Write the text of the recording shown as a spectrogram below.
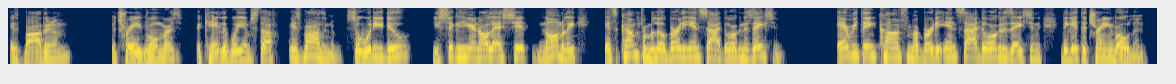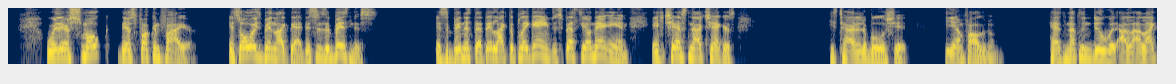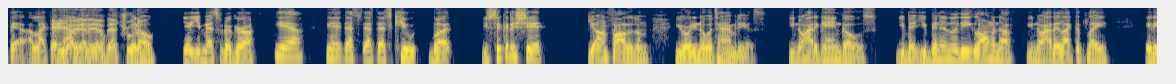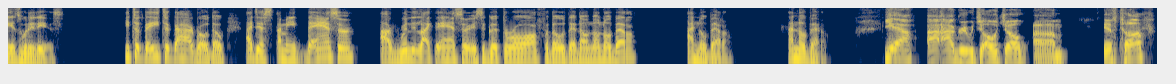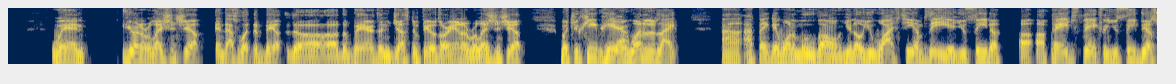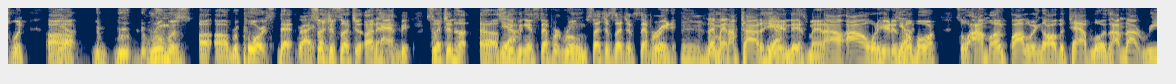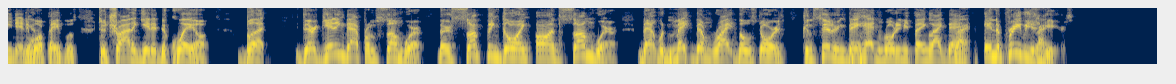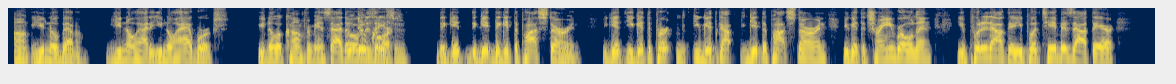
it's bothering him. The trade mm-hmm. rumors, the Caleb Williams stuff is bothering him. So what do you do? You sick of hearing all that shit? Normally, it's come from a little birdie inside the organization. Everything comes from a birdie inside the organization to get the train rolling. Where there's smoke, there's fucking fire. It's always been like that. This is a business. It's a business that they like to play games, especially on their end. It's chess, not checkers. He's tired of the bullshit. He unfollowed him. Has nothing to do with. I, I like that. I like that. Yeah, yeah, that is- that's true, You though. know, yeah, you mess with a girl. Yeah, yeah, that's that's that's cute. But you're sick of the shit. You unfollowed them. You already know what time it is. You know how the game goes. You've been you've been in the league long enough. You know how they like to play. It is what it is. He took the he took the high road though. I just I mean the answer. I really like the answer. It's a good throw off for those that don't know no better. I know better. I know better. Yeah, I, I agree with you, Ocho. Um, it's tough when you're in a relationship, and that's what the the uh, uh, the Bears and Justin Fields are in a relationship. But you keep hearing one of the like, uh, I think they want to move on. You know, you watch TMZ and you see the uh, uh, page six, and you see this one. Uh, the, r- rumors, uh, uh, reports that Right. such and such is unhappy, such and uh, Yeah. sleeping in separate rooms, such and such is separated. Mhm. Like, man, I'm tired of Yeah. hearing this, man. I, I don't want to hear this Yeah. no more. So I'm unfollowing all the tabloids. I'm not reading any Yeah. more papers to try to get it to quail. But they're getting that from somewhere. There's something going on somewhere that would make them write those stories, considering they hadn't wrote anything like that Right. in the previous Right. years. Unc, you know better. You know how to. You know how it works. You know what come from inside the course. organization. They get they get they get the pot stirring. You get you get the per you get the get the pot stirring. You get the train rolling. You put it out there. You put tidbits out there.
